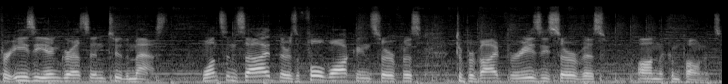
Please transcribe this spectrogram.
for easy ingress into the mast. Once inside, there's a full walking surface to provide for easy service on the components.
